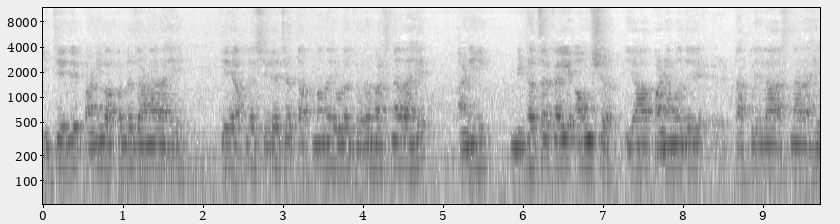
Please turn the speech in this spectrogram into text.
इथे जे पाणी वापरलं जाणार आहे ते आपल्या शरीराच्या तापमाना एवढं गरम असणार आहे आणि मिठाचा काही अंश या पाण्यामध्ये टाकलेला असणार आहे.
